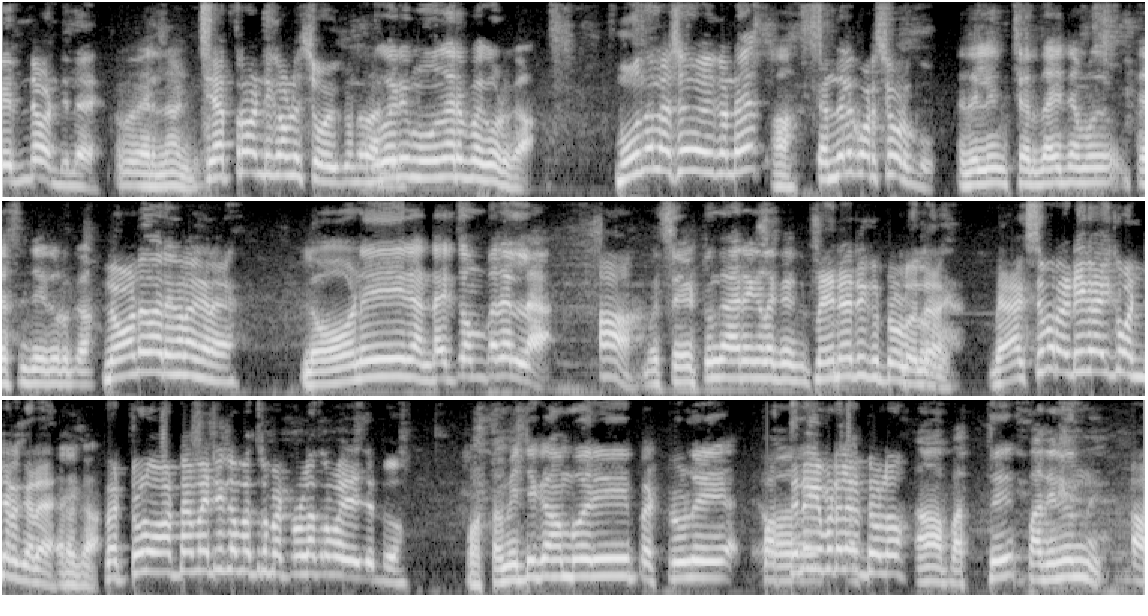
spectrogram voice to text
വരുന്ന വണ്ടി അല്ലേ വരുന്ന വണ്ടി. എത്ര വണ്ടിക്ക് നമ്മൾ ചോദിക്കുന്നത്? ഒരു മൂന്നര രൂപ കൊടുക്കാം. മൂന്ന് ലക്ഷം ചോദിക്കണ്ടേ. എന്തെങ്കിലും കുറച്ച് കൊടുക്കും. എന്തെങ്കിലും ചെറുതായിട്ട് നമ്മൾ വ്യത്യാസം ചെയ്ത് കൊടുക്കാം. ലോണ് കാര്യങ്ങൾ എങ്ങനെ? ലോണ് രണ്ടായിരത്തി ഒമ്പതല്ല ആ. സേട്ടും കാര്യങ്ങളൊക്കെ ആയിട്ട് കിട്ടുള്ളൂ അല്ലേ? മാക്സിമം റെഡി ആയിക്ക് വണ്ടി ഇറക്കല്ലേ പെട്രോൾ ഓട്ടോമാറ്റിക് മാത്രം പെട്രോൾ എത്ര മൈലേജ് കിട്ടും? ഓട്ടോമാറ്റിക് ആകുമ്പോ ഒരു പെട്രോൾ പത്തിന് ഇവിടെ കിട്ടുള്ളൂ? ആ പത്ത് പതിനൊന്ന്. ആ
